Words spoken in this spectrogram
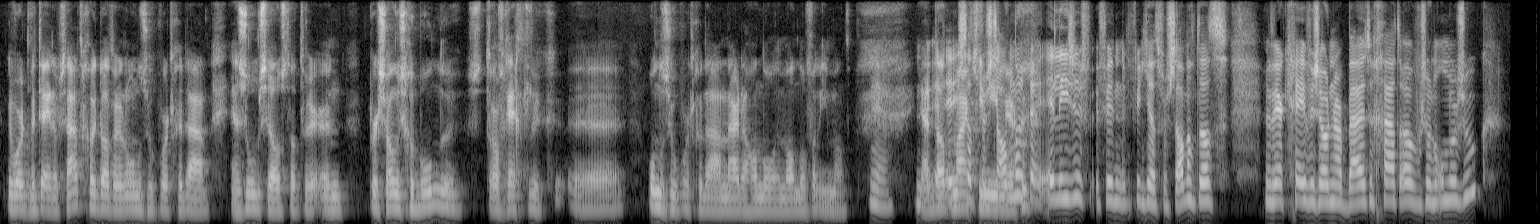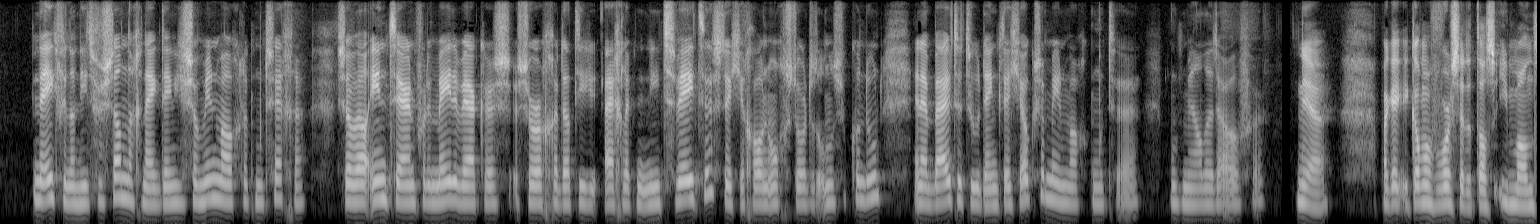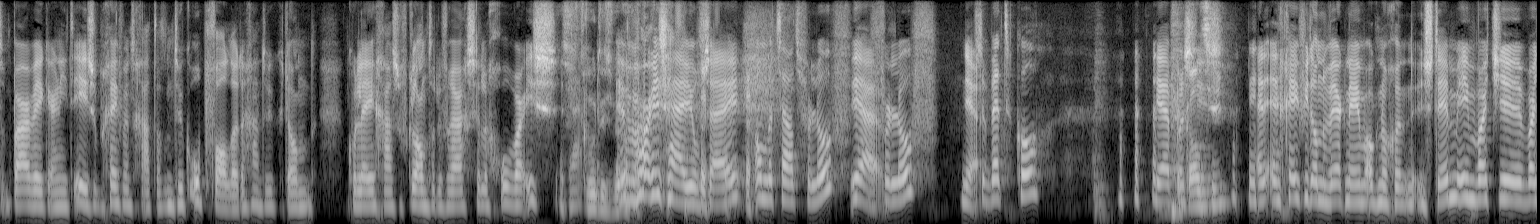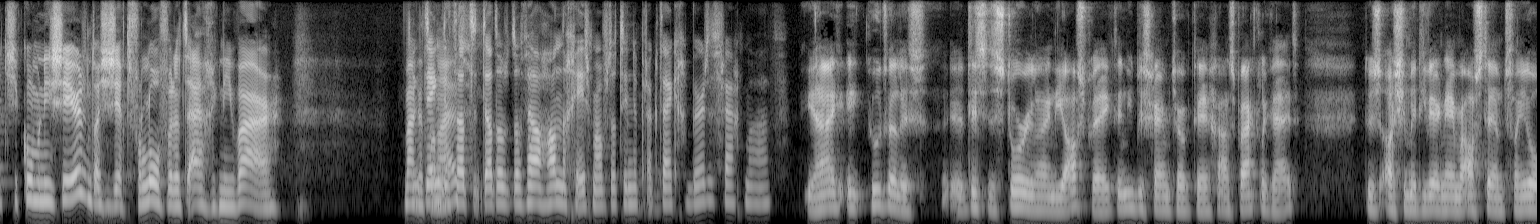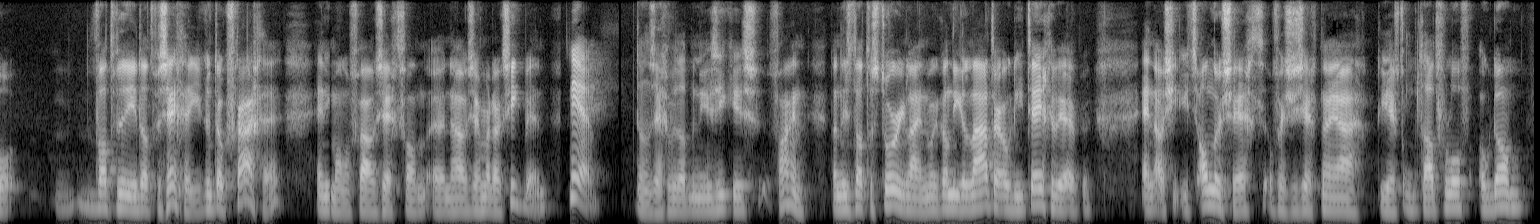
Er wordt meteen op straat gegooid dat er een onderzoek wordt gedaan. En soms zelfs dat er een persoonsgebonden strafrechtelijk eh, onderzoek wordt gedaan naar de handel en wandel van iemand. Ja, Ja, dat is maakt dat je niet meer verstandig, Elise? Vind, vind je dat verstandig dat een werkgever zo naar buiten gaat over zo'n onderzoek? Nee, ik vind dat niet verstandig. Nee, ik denk dat je zo min mogelijk moet zeggen. Zowel intern voor de medewerkers zorgen dat die eigenlijk niets weten. Zodat je gewoon ongestoord het onderzoek kan doen. En naar buiten toe denk ik dat je ook zo min mogelijk moet, eh, moet melden daarover. Ja, maar kijk, ik kan me voorstellen dat als iemand een paar weken er niet is, op een gegeven moment gaat dat natuurlijk opvallen. Dan gaan natuurlijk dan collega's of klanten de vraag stellen: Goh, waar is, Als het goed is wel. waar is hij of zij? Onbetaald verlof, Ja. verlof, Ja, sabbatical. ja precies. En, en geef je dan de werknemer ook nog een, een stem in wat je, wat je communiceert? Want als je zegt verlof en het is eigenlijk niet waar, maakt ik het denk dan dat uit? dat, dat dat wel handig is. Maar of dat in de praktijk gebeurt, dat vraag ik me af. Ja, ik, ik doe het wel eens. Het is de storyline die je afspreekt en die beschermt je ook tegen aansprakelijkheid. Dus als je met die werknemer afstemt van joh, wat wil je dat we zeggen? Je kunt ook vragen. Hè? En die man of vrouw zegt van eh, nou zeg maar dat ik ziek ben. Ja, Dan zeggen we dat meneer ziek is, fijn. Dan is dat de storyline, maar ik kan die later ook niet tegenwerpen. En als je iets anders zegt, of als je zegt nou ja, die heeft onbetaald verlof, ook dan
